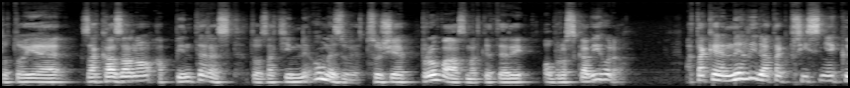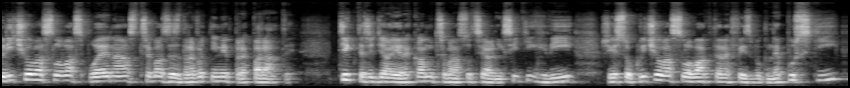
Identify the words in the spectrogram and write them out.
Toto je zakázáno a Pinterest to zatím neomezuje, což je pro vás, marketery, obrovská výhoda. A také nehlídá tak přísně klíčová slova spojená s třeba se zdravotními preparáty. Ti, kteří dělají reklamu třeba na sociálních sítích, ví, že jsou klíčová slova, které Facebook nepustí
